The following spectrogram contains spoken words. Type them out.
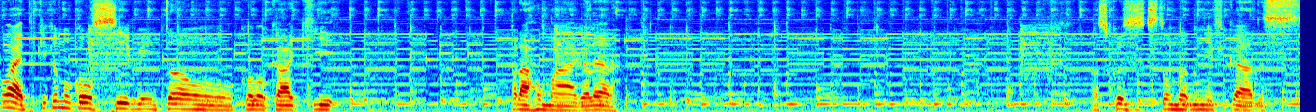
Uai, por que, que eu não consigo então colocar aqui para arrumar, galera. As coisas que estão danificadas.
